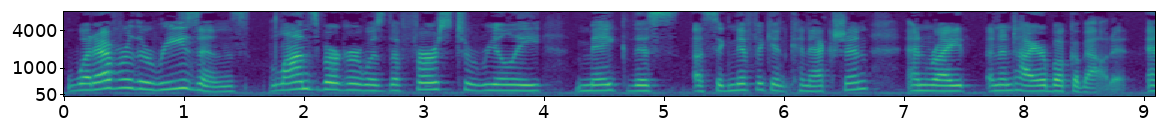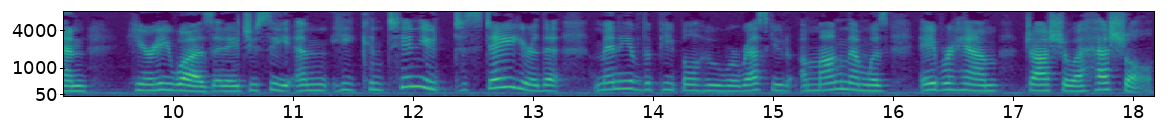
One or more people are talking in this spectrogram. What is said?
whatever the reasons, Landsberger was the first to really make this a significant connection and write an entire book about it. And here he was at HUC, and he continued to stay here. That many of the people who were rescued, among them was Abraham Joshua Heschel,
